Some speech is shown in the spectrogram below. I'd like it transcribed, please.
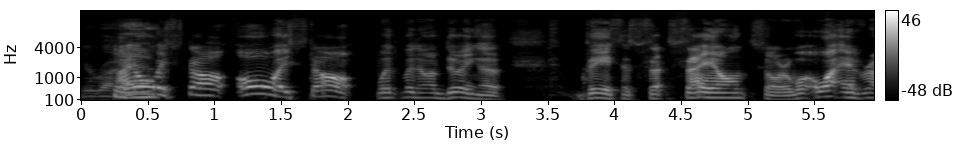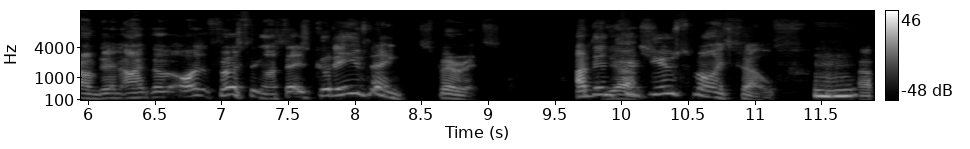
You're right. I Yeah. always start always start with when I'm doing a be it a seance or wha- whatever I'm doing. I, the, first thing I say is "Good evening, spirits," and Yes. introduce myself Mhm. and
